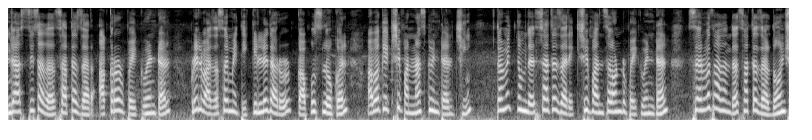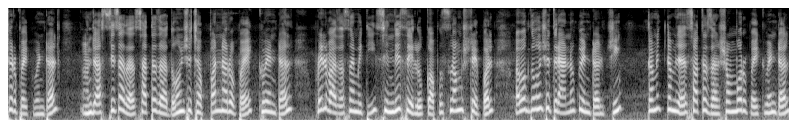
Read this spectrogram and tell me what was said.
जास्तीचा दर सात हजार अकरा रुपये क्विंटल पुढील बाजार समिती किल्लेदारूर कापूस लोकल अवक एकशे पन्नास क्विंटलची कमीत कमी दर सात हजार एकशे पंचावन्न रुपये क्विंटल सर्वसाधारण दर सात हजार दोनशे रुपये क्विंटल जास्तीचा दर सात हजार दोनशे छप्पन्न रुपये क्विंटल पुढील बाजार समिती सिंधी सेलू कापूस लॉंग स्टेपल अवक दोनशे त्र्याण्णव क्विंटलची कमीत कमी दर सात हजार शंभर रुपये क्विंटल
